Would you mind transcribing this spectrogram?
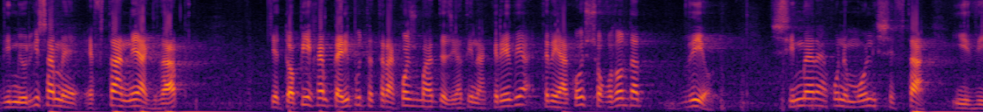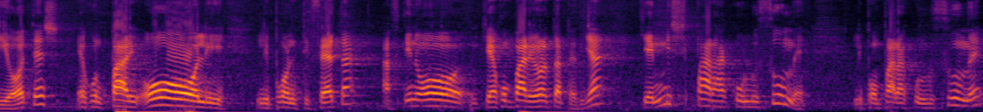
δημιουργήσαμε 7 νέα ΓΔΑΠ και τα οποία είχαν περίπου 400 μαθητές. Για την ακρίβεια, 382. Σήμερα έχουν μόλις 7. Οι ιδιώτες έχουν πάρει όλη λοιπόν τη φέτα, αυτή είναι ο... και έχουν πάρει όλα τα παιδιά και εμείς παρακολουθούμε. Λοιπόν, παρακολουθούμε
